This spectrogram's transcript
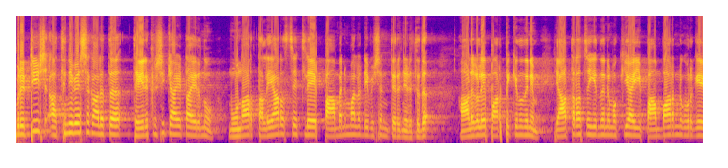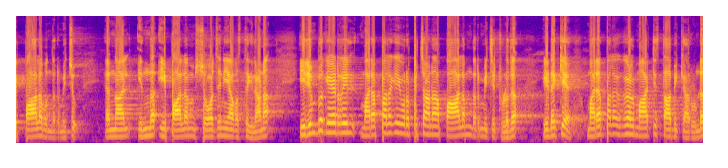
ബ്രിട്ടീഷ് അധിനിവേശ കാലത്ത് തേയിലകൃഷിക്കായിട്ടായിരുന്നു മൂന്നാർ തലയാർ എസ്റ്റേറ്റിലെ പാമ്പൻമല ഡിവിഷൻ തിരഞ്ഞെടുത്തത്. ആളുകളെ പാർപ്പിക്കുന്നതിനും യാത്ര ചെയ്യുന്നതിനുമൊക്കെയായി പാമ്പാറിന് കുറുകെ പാലം നിർമ്മിച്ചു. എന്നാൽ ഇന്ന് ഈ പാലം ശോചനീയാവസ്ഥയിലാണ്. ഇരുമ്പ് കേടറിൽ മരപ്പലക ഉറപ്പിച്ചാണ് പാലം നിർമ്മിച്ചിട്ടുള്ളത്. ഇടയ്ക്ക് മരപ്പലകകൾ മാറ്റി സ്ഥാപിക്കാറുണ്ട്.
